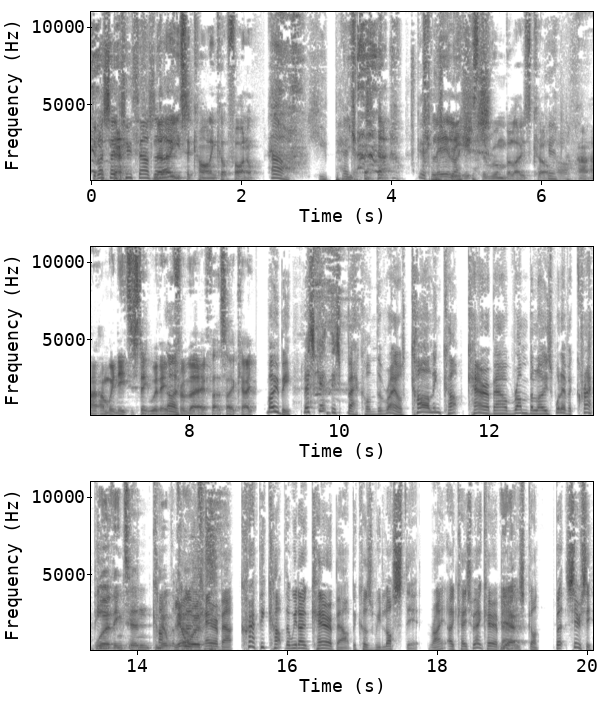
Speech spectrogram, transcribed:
Did I say 2008? no, no, you said Carling Cup final. Oh, Clearly, gracious. it's the Rumbelows Cup, Good. uh, and we need to stick with it No. from there, if that's okay. Moby, let's get this back on the rails. Carling Cup, Carabao, Rumbelows, whatever crappy Worthington, cup that we don't care about. Crappy cup that we don't care about because we lost it, right? Okay, so we don't care about Yeah. it. It's gone. But seriously,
